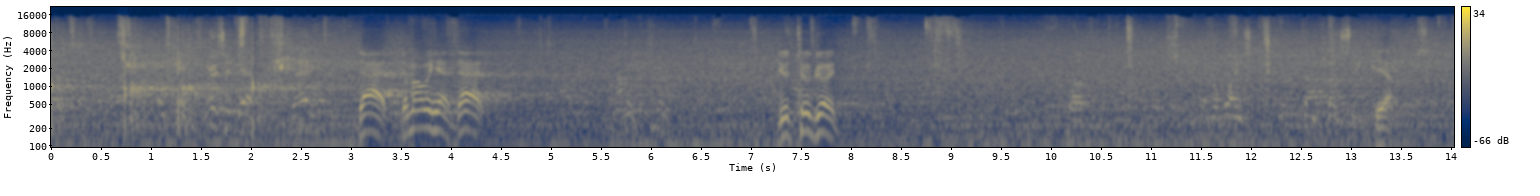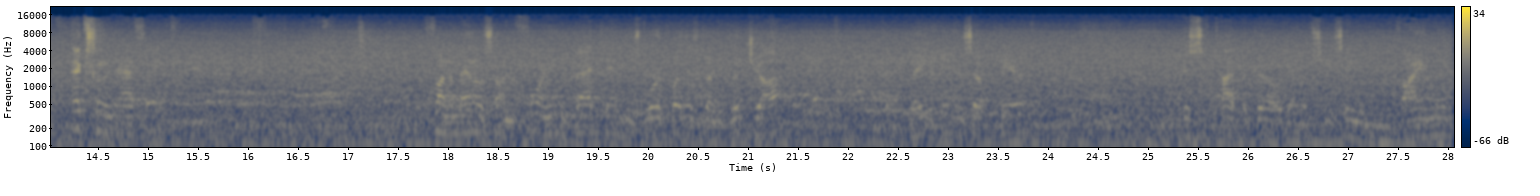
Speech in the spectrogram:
Okay, where's it at? Right here. Dad, come over here. Dad. You're too good. Yeah. Excellent athlete. Fundamentals on the forehand, backhand, he's worked with us, done a good job. Great hands up here. This is the type of girl that if she's in an environment,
